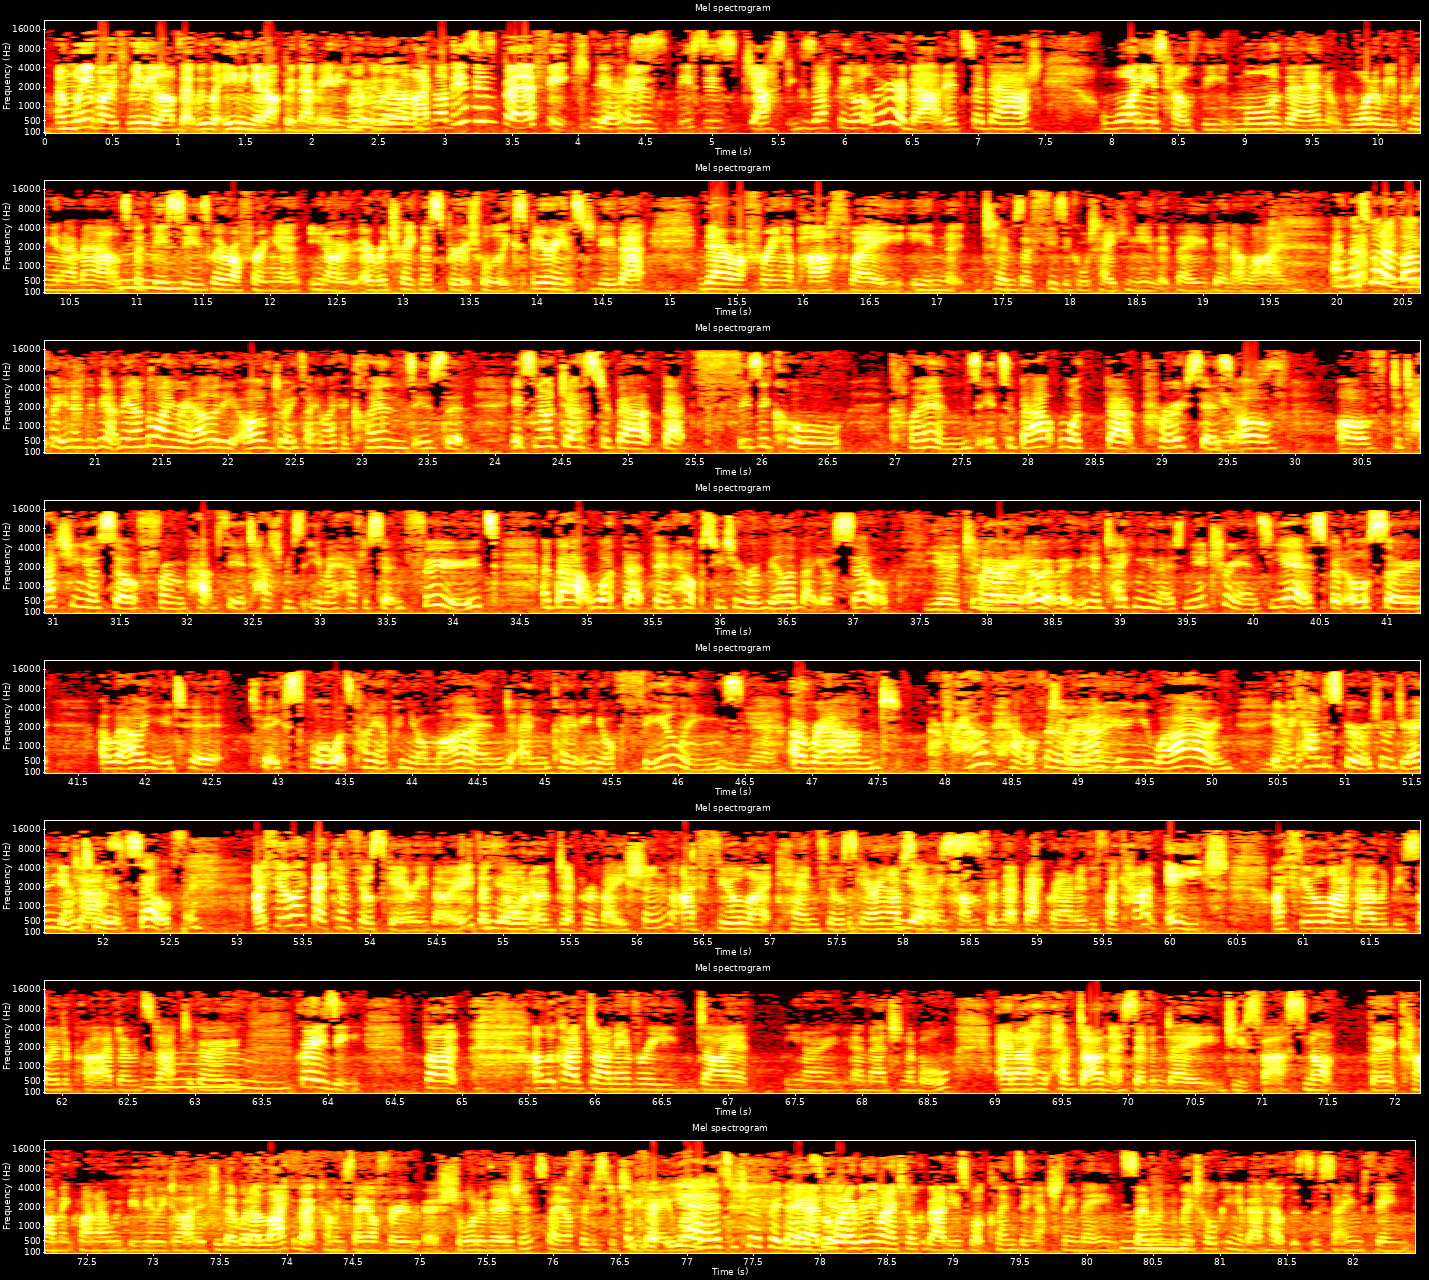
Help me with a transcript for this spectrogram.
And we both really love that. We were eating it up in that meeting where We we, we were were. like, oh, this is perfect Yes. because this is just exactly what we're about. It's about what is healthy more than what are we putting in our mouths. But this mm. is we're offering a you know a retreat and a spiritual experience to do that. They're offering a pathway in terms of physical taking in that they then align. And that's that what I love with. that you know the, the underlying reality of doing something like a cleanse is that it's not just about that physical cleanse. It's about what that process Yes. of of detaching yourself from perhaps the attachments that you may have to certain foods, about what that then helps you to reveal about yourself. Yeah, totally. you know, oh, you know, taking in those nutrients, yes, but also allowing you to to explore what's coming up in your mind and kind of in your feelings Yes. around around health and around who you are, and Yeah. it becomes a spiritual journey It unto does. it itself. And I feel like that can feel scary though. The Yeah. thought of deprivation, I feel like can feel scary. And I've certainly come from that background of if I can't eat, I feel like I would be so deprived, I would start to Mm. go crazy. But uh, look, I've done every diet, you know, imaginable. And I have done a seven day juice fast, not the karmic one. I would be really delighted to do that. What I like about karmic is they offer a shorter version. So they offer just a two day one. yeah, it's a two or three days. Yeah, but what I really want to talk about is what cleansing actually means. So when we're talking about health, it's the same thing.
